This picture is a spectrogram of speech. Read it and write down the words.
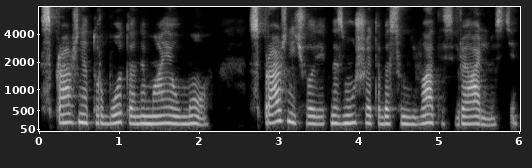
Справжня турбота не має умов. Справжній чоловік не змушує тебе сумніватись в реальності,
